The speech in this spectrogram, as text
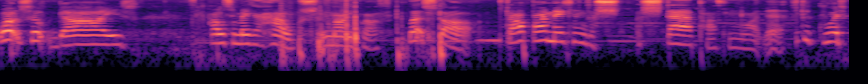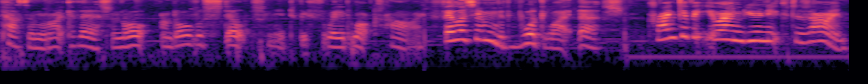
What's up guys? How to make a house in Minecraft. Let's start. Start by making a stair pattern like this. Make a grid pattern like this and all, and all the stilts need to be three blocks high. Fill it in with wood like this. Try and give it your own unique design.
